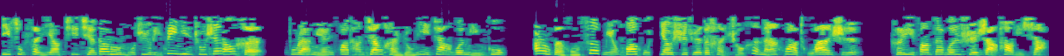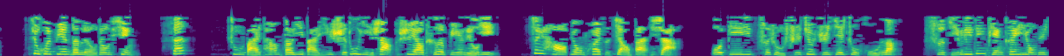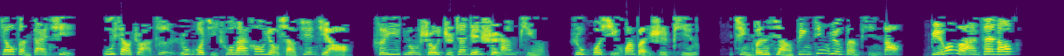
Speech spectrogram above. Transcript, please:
一组粉要提前倒入模具里，并印出生凹痕，不然棉花糖将很容易降温凝固。二粉红色棉花糊，要是觉得很稠很难画图案时，可以放在温水上泡一下，就会变得流动性。三煮白糖到一百一十度以上是要特别留意，最好用筷子搅拌下。我第一次煮时就直接煮糊了。四吉利丁片可以用鱼胶粉代替。五小爪子如果挤出来后有小尖角，可以用手指沾点水按平。如果喜欢本视频。请分享并订阅本频道，别忘了按赞哦！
